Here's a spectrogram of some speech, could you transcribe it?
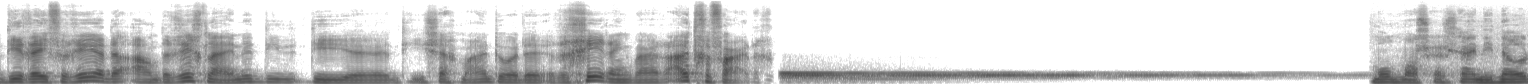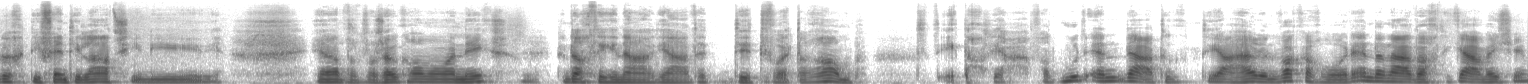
die refereerden aan de richtlijnen die, die, die zeg maar, door de regering waren uitgevaardigd. Mondmaskers zijn niet nodig. Die ventilatie, die, ja, dat was ook allemaal maar niks. Toen dacht ik, nou ja, dit, dit wordt een ramp. Ik dacht, ja, wat moet... En ja, toen ja, huilend wakker geworden. En daarna dacht ik, ja, weet je,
